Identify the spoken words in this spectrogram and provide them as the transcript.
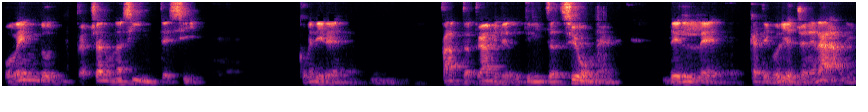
volendo tracciare una sintesi come dire, fatta tramite l'utilizzazione delle categorie generali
